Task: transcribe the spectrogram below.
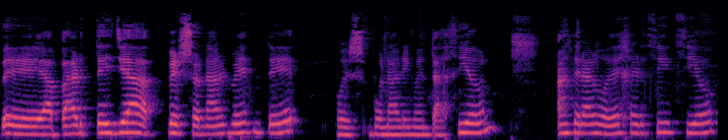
eh, aparte ya personalmente, pues buena alimentación, hacer algo de ejercicio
